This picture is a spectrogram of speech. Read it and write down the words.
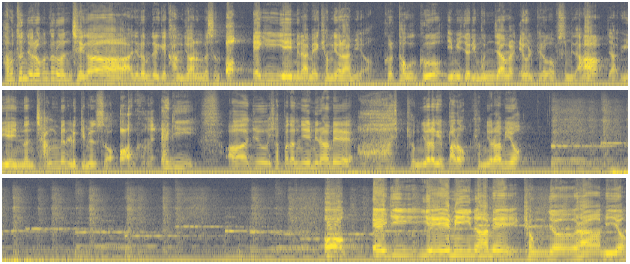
아무튼 여러분들은 제가 여러분들에게 강조하는 것은 어 애기 예민함에 격렬함이요. 그렇다고 그 이미저리 문장을 외울 필요가 없습니다. 자 위에 있는 장면을 느끼면서 어 애기 아주 혓바닥 예민함에 아 격렬하게 빨어 격렬함이요. 어 애기 예민함에 격렬함이요.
